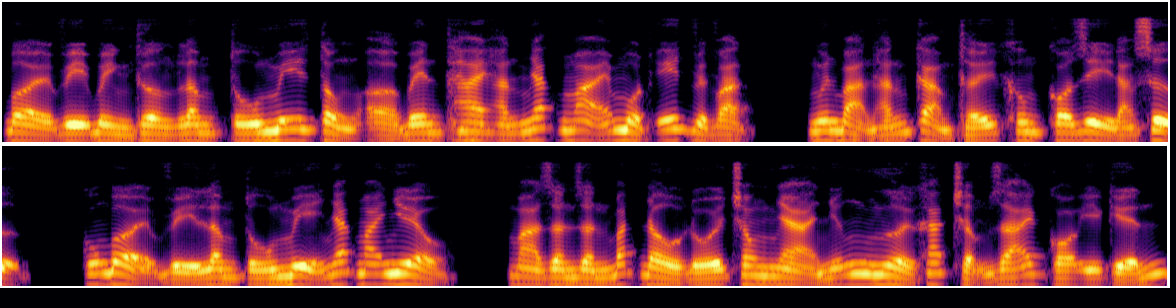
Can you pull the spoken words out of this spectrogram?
Bởi vì bình thường Lâm Tú Mỹ Tổng ở bên thai hắn nhắc mãi một ít việc vặt, nguyên bản hắn cảm thấy không có gì đáng sự, cũng bởi vì Lâm Tú Mỹ nhắc mãi nhiều, mà dần dần bắt đầu đối trong nhà những người khác chậm rãi có ý kiến.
